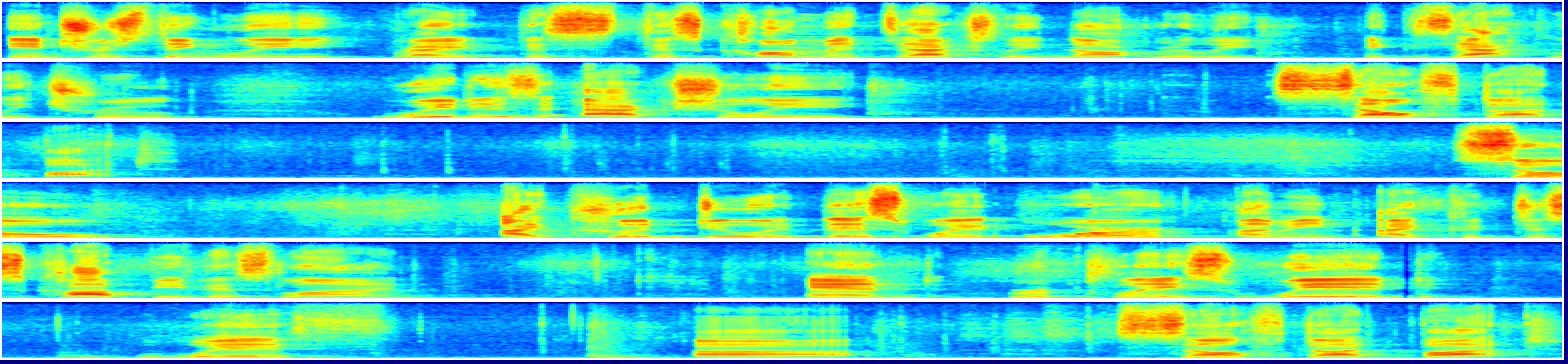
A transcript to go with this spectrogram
interestingly, right, this, this comment is actually not really exactly true. WID is actually self.but. So I could do it this way, or, I mean, I could just copy this line and replace WID with uh, self.but.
